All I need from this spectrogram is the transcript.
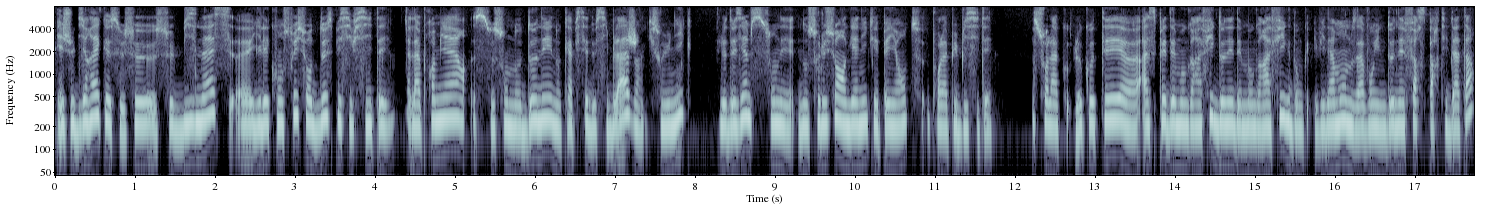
Et je dirais que ce, business, euh, il est construit sur deux spécificités. La première, ce sont nos données, nos capacités de ciblage qui sont uniques. Le deuxième, ce sont nos solutions organiques et payantes pour la publicité. Sur le côté euh, aspect démographique, données démographiques, donc évidemment, nous avons une donnée first party data,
